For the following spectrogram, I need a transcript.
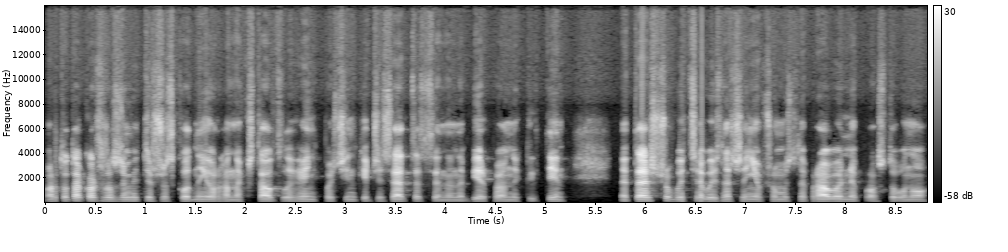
Варто також розуміти, що складний орган на кшталт легень, печінки чи серця це не набір певних клітин. Не те, щоб це визначення в чомусь неправильне, просто воно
